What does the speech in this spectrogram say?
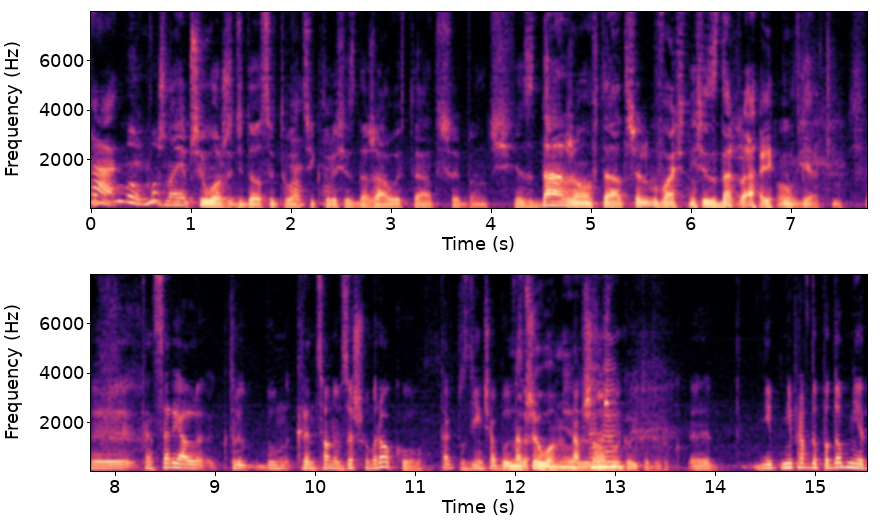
Tak. Mo, można je przyłożyć do sytuacji, Tak, które tak. się zdarzały w teatrze, bądź się zdarzą w teatrze, lub właśnie się zdarzają w jakimś. Ten serial, który był kręcony w zeszłym roku, tak? Bo zdjęcia były w Na zeszłym- przełomie na przełomie. zeszłego i tego roku. Y, Nie, nieprawdopodobnie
